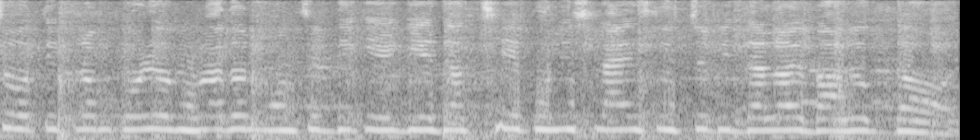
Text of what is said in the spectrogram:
মঞ্চ অতিক্রম করে অভিবাদন মঞ্চের দিকে এগিয়ে যাচ্ছে পুলিশ লাইন্স উচ্চ বিদ্যালয় বালক দল।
